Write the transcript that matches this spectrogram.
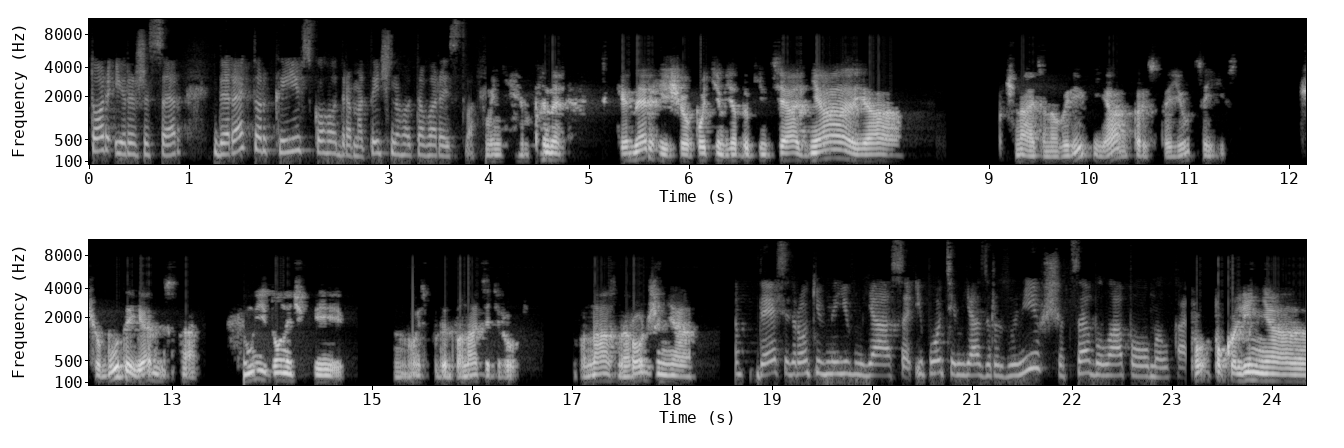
актор і режисер, директор Київського драматичного товариства. Мені мене енергії, що потім я до кінця дня я починається новий рік, і я перестаю це їсти. Що буде, я не знаю. Моїй донечки ну, ось буде 12 років. Вона з народження 10 років не їв м'яса, і потім я зрозумів, що це була помилка. покоління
